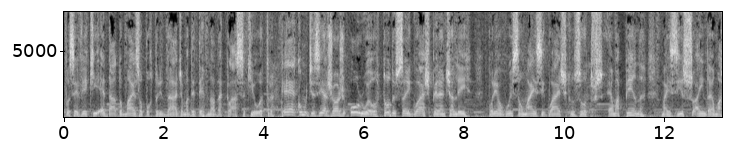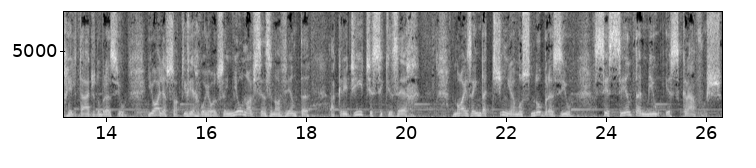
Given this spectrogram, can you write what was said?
você vê que é dado mais oportunidade a uma determinada classe que outra. É como dizia George Orwell: todos são iguais perante a lei, porém alguns são mais iguais que os outros. É uma pena, mas isso ainda é uma realidade no Brasil. E olha só que vergonhoso. Em 1990, acredite se quiser, nós ainda tínhamos no Brasil 60 mil escravos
